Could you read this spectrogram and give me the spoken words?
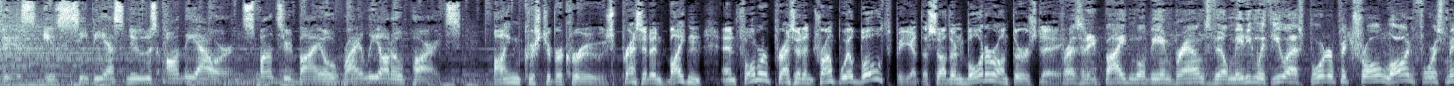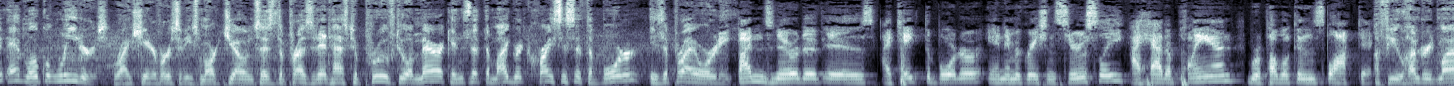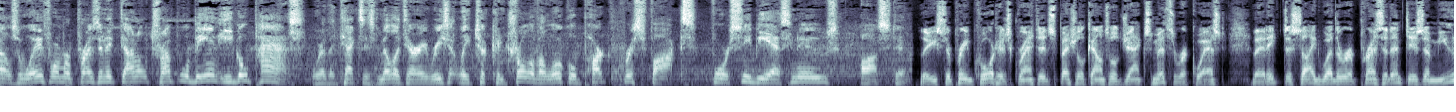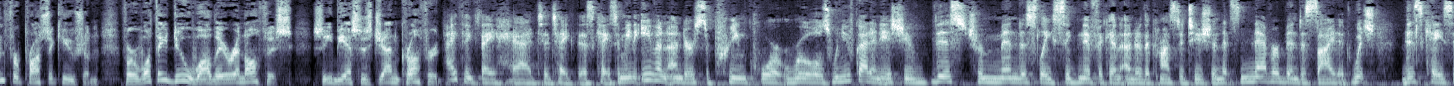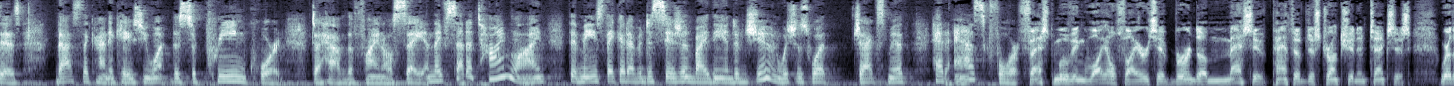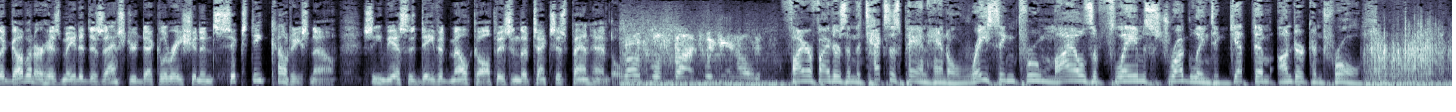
This is CBS News on the Hour, sponsored by O'Reilly Auto Parts. I'm Christopher Cruz. President Biden and former President Trump will both be at the southern border on Thursday. President Biden will be in Brownsville meeting with U.S. Border Patrol, law enforcement, and local leaders. Rice University's Mark Jones says the president has to prove to Americans that the migrant crisis at the border is a priority. Biden's narrative is I take the border and immigration seriously. I had a plan. Republicans blocked it. A few hundred miles away, former President Donald Trump will be in Eagle Pass, where the Texas military recently took control of a local Park Chris Fox for CBS News, Austin. The Supreme Court has granted special counsel Jack Smith's request that it decide whether a president is immune for prosecution for what they do while they're in office. CBS's Jan Crawford. I think they had to take this case. I mean, even under Supreme Court rules, when you've got an issue this tremendously significant under the Constitution that's never been decided, which this case is, that's the kind of case you want the Supreme Court to have the final say. And they've set a timeline that means they could have a decision decision by the end of June, which is what Jack Smith had asked for. Fast moving wildfires have burned a massive path of destruction in Texas, where the governor has made a disaster declaration in 60 counties now. CBS's David Malkoff is in the Texas Panhandle. Multiple spots. We can't hold it. Firefighters in the Texas Panhandle racing through miles of flames, struggling to get them under control.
